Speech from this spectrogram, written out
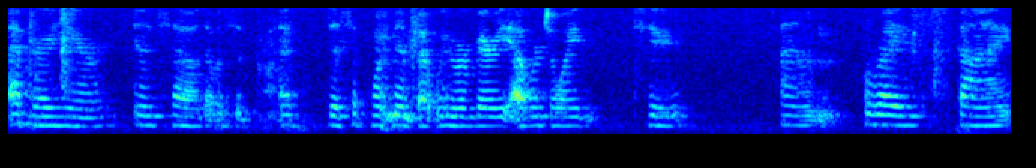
after a year. And so that was a, a disappointment, but we were very overjoyed to um, raise Sky.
